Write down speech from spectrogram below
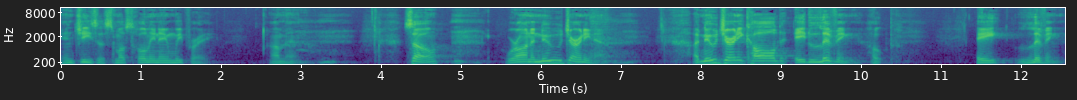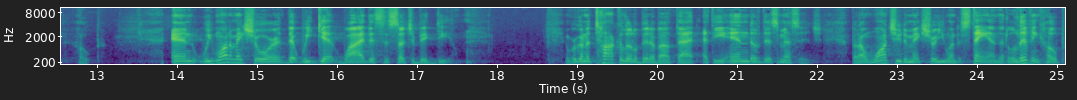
In Jesus' most holy name we pray. Amen. So, we're on a new journey now. A new journey called a living. A living hope. And we want to make sure that we get why this is such a big deal. And we're going to talk a little bit about that at the end of this message. But I want you to make sure you understand that a living hope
